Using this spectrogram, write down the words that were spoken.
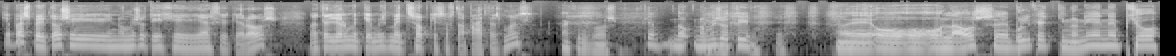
Και εν πάση περιπτώσει νομίζω ότι έχει έρθει ο καιρός να τελειώνουμε και εμείς με τις όποιες αυταπάτες μας. Ακριβώς. Και νομίζω ότι ε, ο, ο, ο λαός ε, Μπουλίκα κοινωνία είναι πιο,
